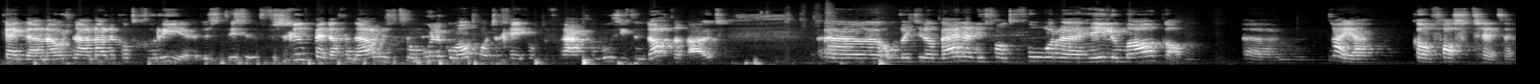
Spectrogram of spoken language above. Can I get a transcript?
kijk daar nou eens naar, naar de categorieën. Dus het, is, het verschilt per dag. En daarom is het zo moeilijk om antwoord te geven op de vraag van hoe ziet een dag eruit? Eh, omdat je dat bijna niet van tevoren helemaal kan, ehm, nou ja, kan vastzetten.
